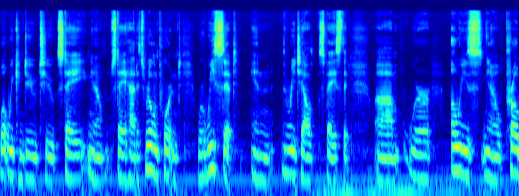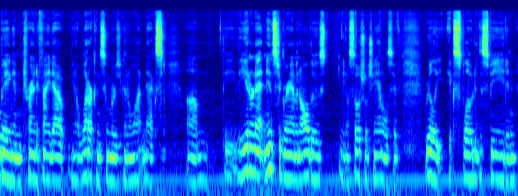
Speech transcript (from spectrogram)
what we can do to stay you know stay ahead it's real important where we sit in the retail space that Um, we're always, you know, probing and trying to find out, you know, what our consumers are going to want next. Um, the the internet and Instagram and all those, you know, social channels have really exploded the speed. And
